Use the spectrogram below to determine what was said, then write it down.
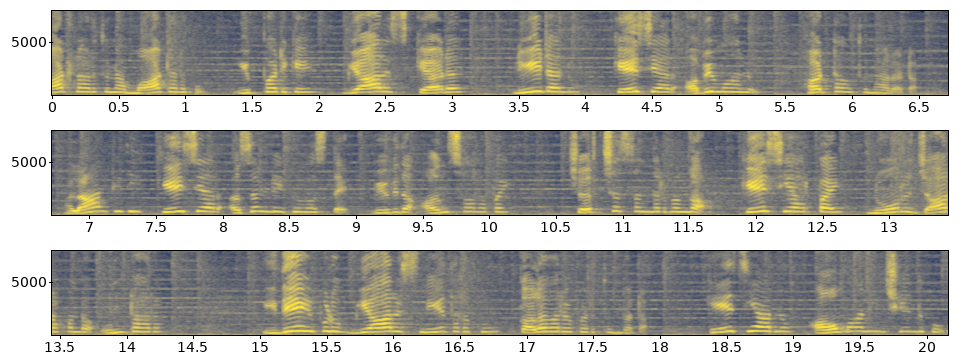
మాట్లాడుతున్న మాటలకు ఇప్పటికే బీఆర్ఎస్ క్యాడర్ లీడర్లు కేసీఆర్ అభిమానులు హట్ అవుతున్నారట. అలాంటిది కేసీఆర్ అసెంబ్లీకి వస్తే వివిధ అంశాలపై చర్చ సందర్భంగా కేసీఆర్ పై నోరు జారకుండా ఉంటారా? ఇదే ఇప్పుడు బీఆర్ఎస్ నేతలకు కలవరపెడుతుందట. కేసీఆర్ను అవమానించేందుకు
